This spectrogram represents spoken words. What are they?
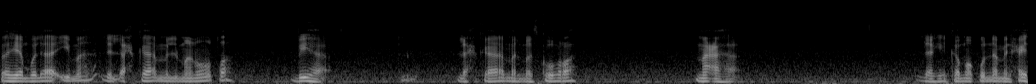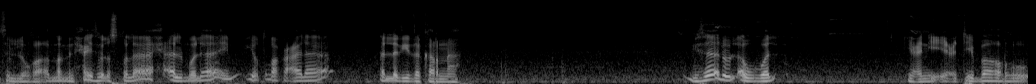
فهي ملائمة للأحكام المنوطة بها الأحكام المذكورة معها. لكن كما قلنا من حيث اللغة. أما من حيث الاصطلاح الملائم يطلق على الذي ذكرناه. مثال الأول يعني اعتبار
